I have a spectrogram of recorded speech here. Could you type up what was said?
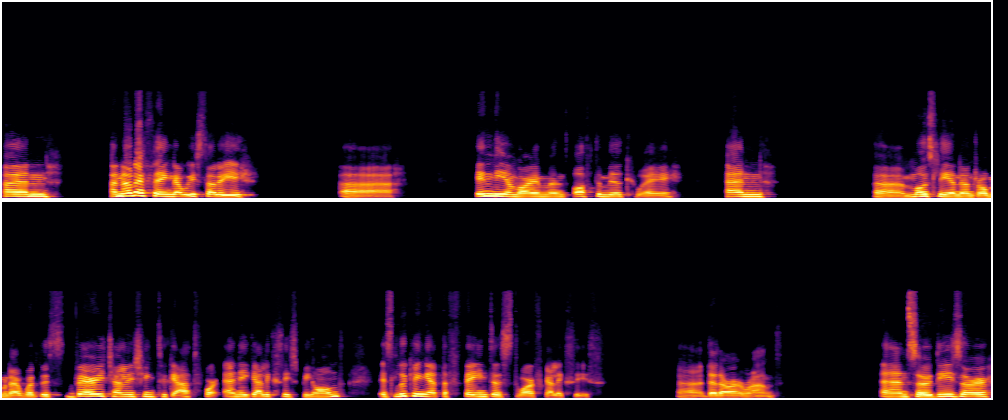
And another thing that we study uh, in the environment of the Milky Way and uh, mostly in Andromeda, what is very challenging to get for any galaxies beyond is looking at the faintest dwarf galaxies uh, that are around. And so these are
